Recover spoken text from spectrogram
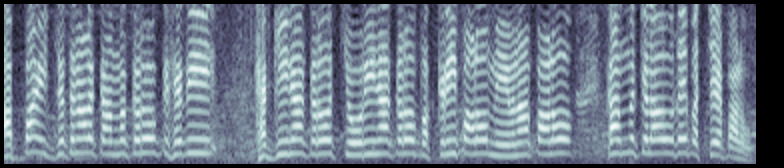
ਆਪਾਂ ਇੱਜ਼ਤ ਨਾਲ ਕੰਮ ਕਰੋ ਕਿਸੇ ਦੀ ਠੱਗੀ ਨਾ ਕਰੋ ਚੋਰੀ ਨਾ ਕਰੋ ਬੱਕਰੀ ਪਾਲੋ ਮੇਮਣਾ ਪਾਲੋ ਕੰਮ ਚਲਾਓ ਉਹਦੇ ਬੱਚੇ ਪਾਲੋ।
